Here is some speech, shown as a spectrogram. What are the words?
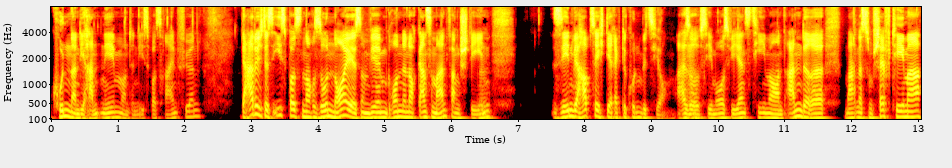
Kunden an die Hand nehmen und in E-Sports reinführen. Dadurch, dass E-Sports noch so neu ist und wir im Grunde noch ganz am Anfang stehen, mhm sehen wir hauptsächlich direkte Kundenbeziehungen. Also mhm. CMOs wie Jens Thiemer und andere machen das zum Chefthema,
